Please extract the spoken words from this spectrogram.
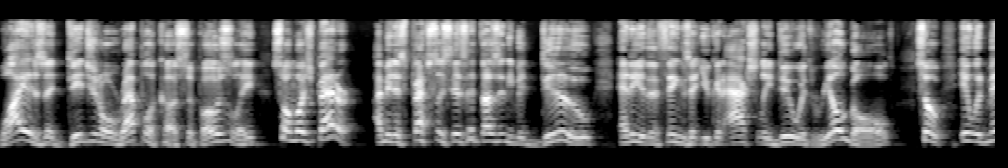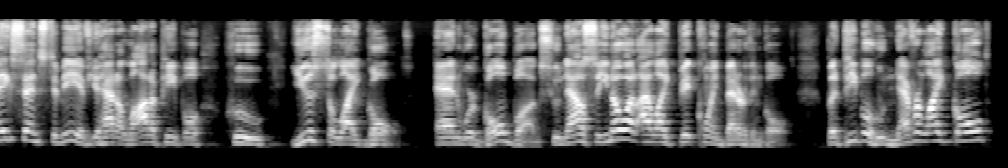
why is a digital replica supposedly so much better? I mean, especially since it doesn't even do any of the things that you can actually do with real gold. So it would make sense to me if you had a lot of people who used to like gold and were gold bugs who now say, you know what, I like Bitcoin better than gold. But people who never liked gold,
